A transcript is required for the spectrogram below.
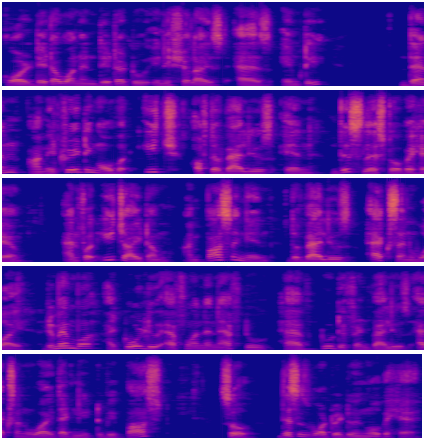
called data1 and data2 initialized as empty. Then I'm iterating over each of the values in this list over here and for each item I'm passing in the values x and y. Remember I told you f1 and f2 have two different values x and y that need to be passed. So this is what we're doing over here.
